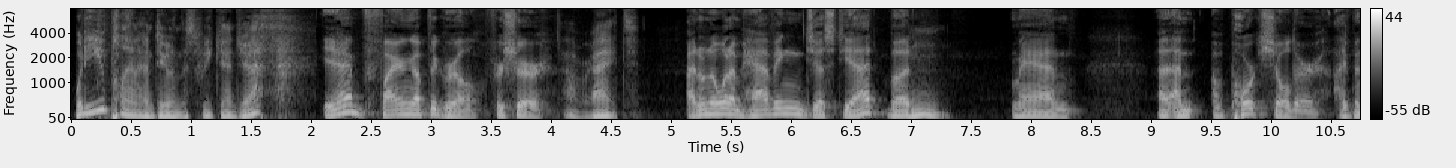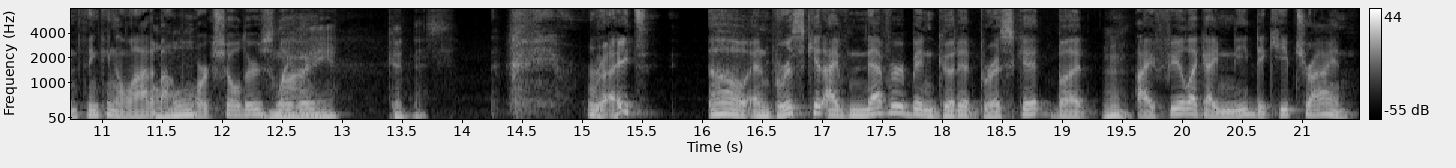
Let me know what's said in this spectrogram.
what do you plan on doing this weekend, Jeff? yeah, I'm firing up the grill for sure. All right. I don't know what I'm having just yet, but Hmm. man, I'm a pork shoulder. I've been thinking a lot about Oh, pork shoulders lately. My goodness. Right? Oh, and brisket. I've never been good at brisket, but hmm. I feel like I need to keep trying.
